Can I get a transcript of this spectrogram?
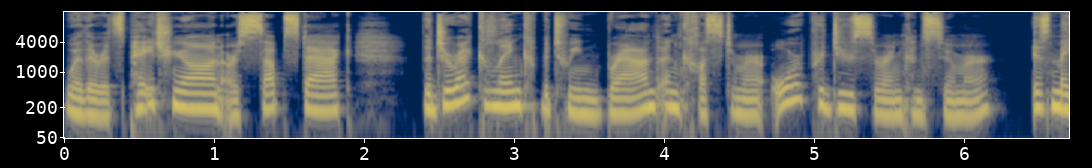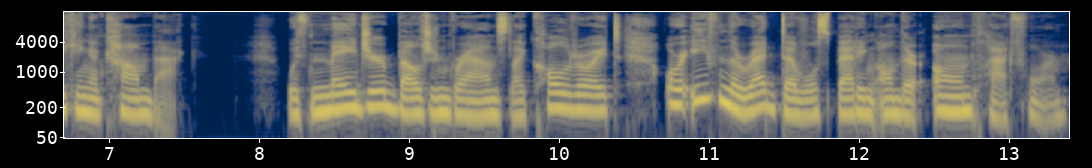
Whether it's Patreon or Substack, the direct link between brand and customer or producer and consumer is making a comeback with major Belgian brands like Colruyt or even the Red Devils betting on their own platform.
